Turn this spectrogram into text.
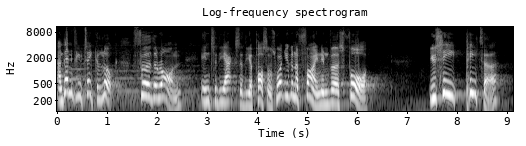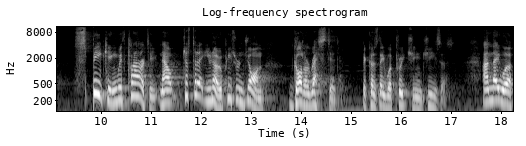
And then, if you take a look further on into the Acts of the Apostles, what you're going to find in verse 4, you see Peter speaking with clarity. Now, just to let you know, Peter and John got arrested because they were preaching Jesus and they were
